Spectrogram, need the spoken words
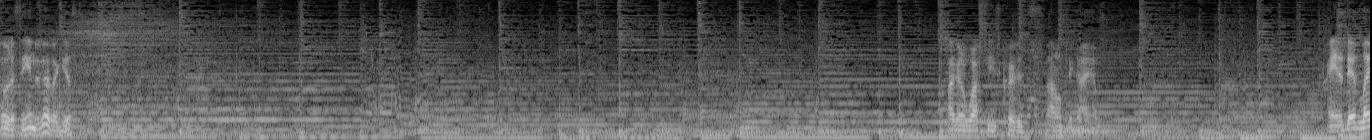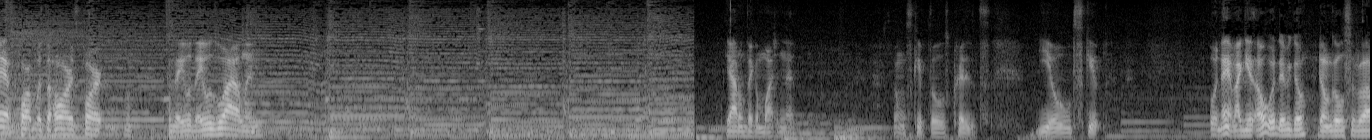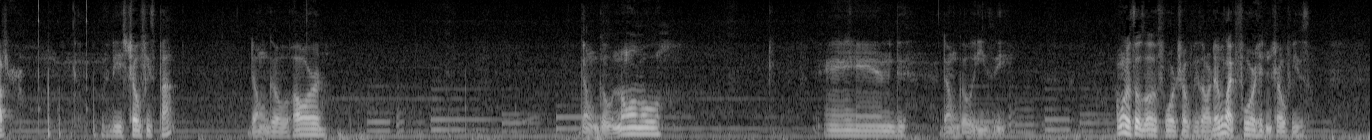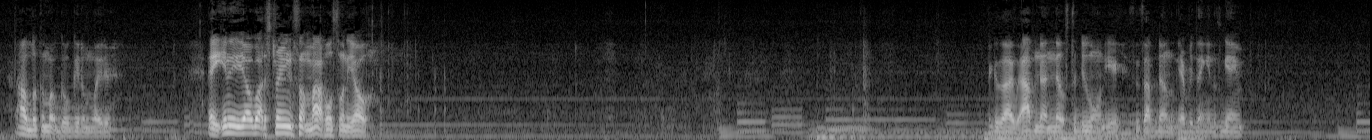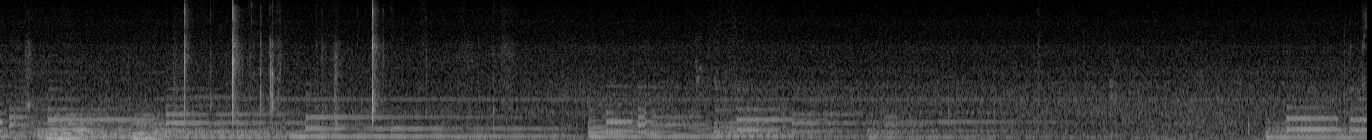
Oh, that's the end of that, I guess. I gotta watch these credits. I don't think I am. And that last part was the hardest part. They they was wilding. Yeah, I don't think I'm watching that. Just gonna skip those credits. Ye old skip. Well, damn, I guess. Oh, there we go. Don't go survivor. These trophies pop. Don't go hard. Don't go normal. And don't go easy. I wonder if those other four trophies are. There were like four hidden trophies. I'll look them up, go get them later. Hey, any of y'all about to stream something? I'll host one of y'all. Because I, I have nothing else to do on here since I've done everything in this game.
